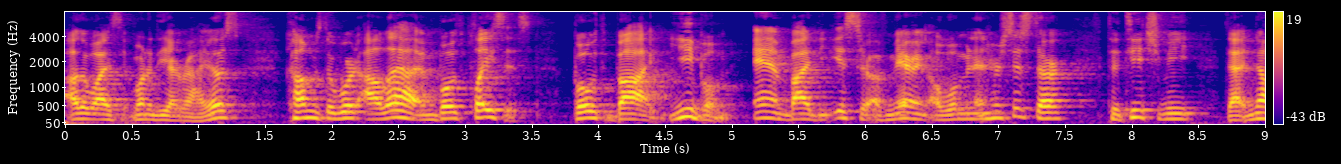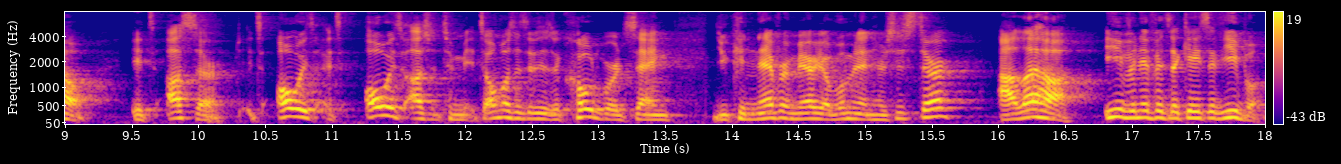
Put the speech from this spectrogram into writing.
otherwise one of the arayos, comes the word aleha in both places, both by yibum and by the isser of marrying a woman and her sister, to teach me that no, it's usser. It's always it's always usser to me. It's almost as if there's a code word saying you can never marry a woman and her sister, aleha, even if it's a case of yibum.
